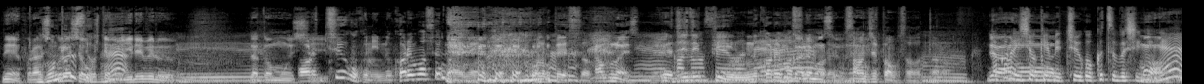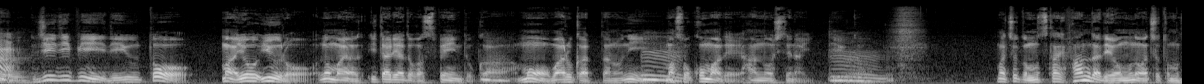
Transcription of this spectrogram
ね、フラッシュクラッシュ起きてもいいレベル。だと思うし、あれ、中国に抜かれませんね、このペースだと。危ないですよね。GDP 抜かれますよ、ね、ますよ、ね、30%も下がったら。だから一生懸命中国潰しにね。まあ、GDP でいうと、まあ、ユーロの前イタリアとかスペインとかも悪かったのに、うん、まあ、そこまで反応してないっていうか、うん、まあ、ちょっと難しい。ファンダで読むのはちょっと難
